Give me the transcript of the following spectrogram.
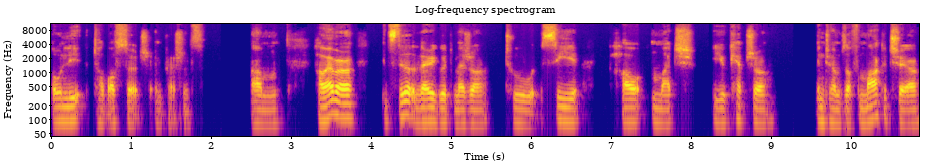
only top of search impressions. Um, however, it's still a very good measure to see how much you capture in terms of market share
